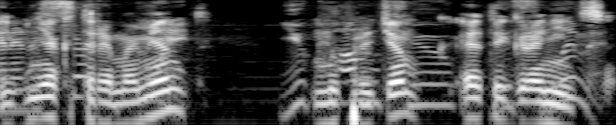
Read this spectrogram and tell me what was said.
И в некоторый момент мы придем к этой границе.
